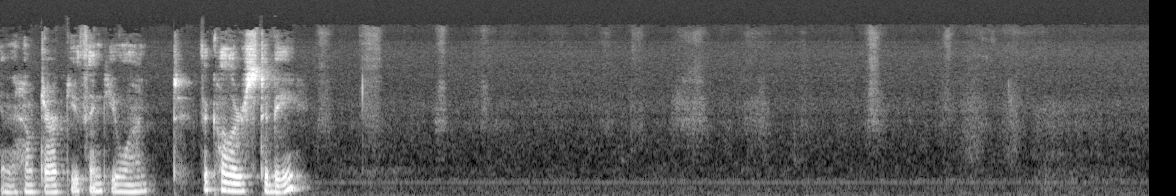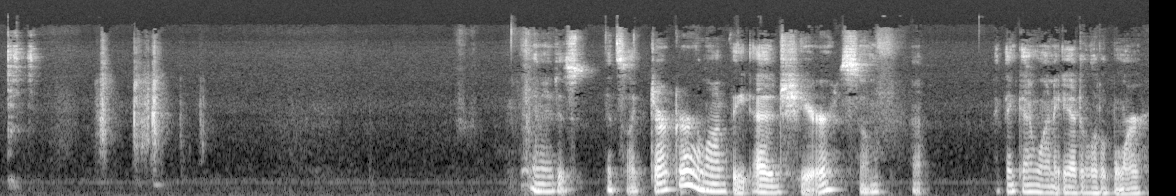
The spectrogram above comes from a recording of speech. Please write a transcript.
And how dark you think you want the colors to be. And it is it's like darker along the edge here so uh, I think I want to add a little more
